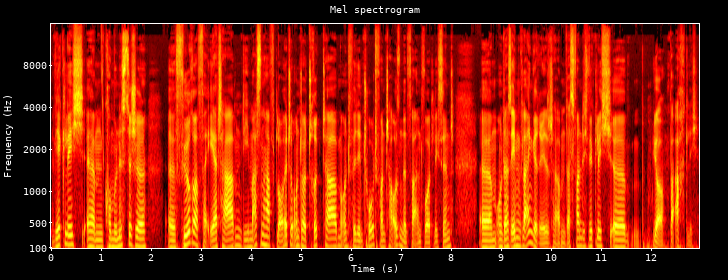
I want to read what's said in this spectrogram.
wirklich ähm, kommunistische äh, Führer verehrt haben, die massenhaft Leute unterdrückt haben und für den Tod von Tausenden verantwortlich sind ähm, und das eben kleingeredet haben. Das fand ich wirklich äh, ja, beachtlich.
